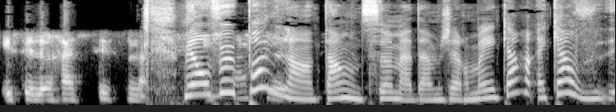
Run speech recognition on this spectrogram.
et c'est le racisme. Mais on veut pas l'entendre, ça, Madame Germain. Quand, quand vous, tu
